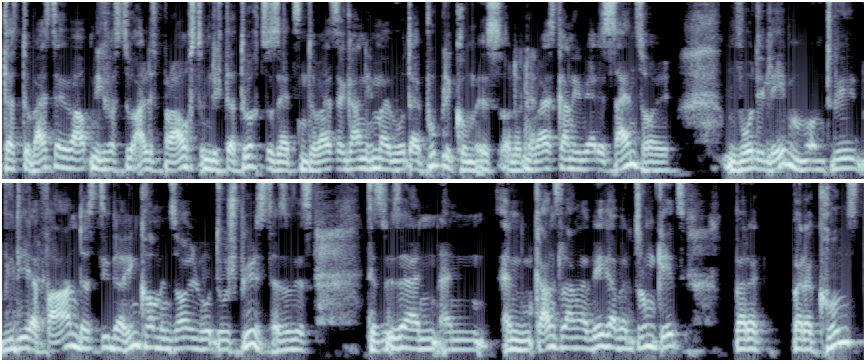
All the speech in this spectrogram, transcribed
dass du weißt ja überhaupt nicht, was du alles brauchst, um dich da durchzusetzen. Du weißt ja gar nicht mal, wo dein Publikum ist oder du Ja. weißt gar nicht, wer das sein soll und wo die leben und wie, wie die erfahren, dass die da hinkommen sollen, wo du spielst. Also das, das ist ja ein, ein, ein ganz langer Weg, aber darum geht's bei der, bei der Kunst,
